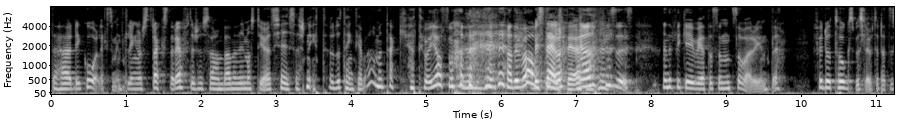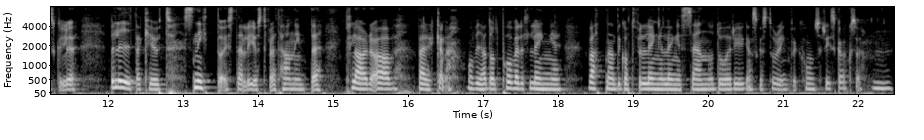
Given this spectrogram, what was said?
det här det går liksom inte längre. Och strax därefter så sa de bara, men vi måste göra ett kejsarsnitt. Och då tänkte jag, ja men tack att det var jag som hade, hade valt Beställt det. Ja, precis. Men det fick jag ju veta sen att så var det ju inte. För då togs beslutet att det skulle bli ett akut snitt då istället just för att han inte klarade av verkarna. Och vi hade hållit på väldigt länge, vattnet hade gått för länge, länge sen och då är det ju ganska stor infektionsrisk också. Mm.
